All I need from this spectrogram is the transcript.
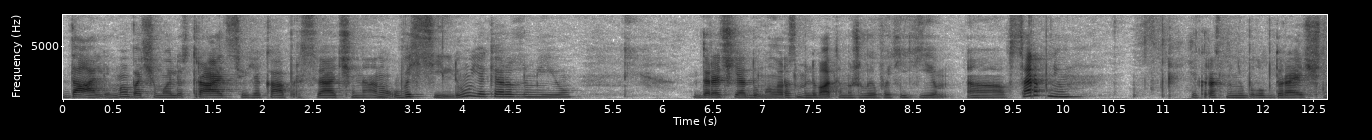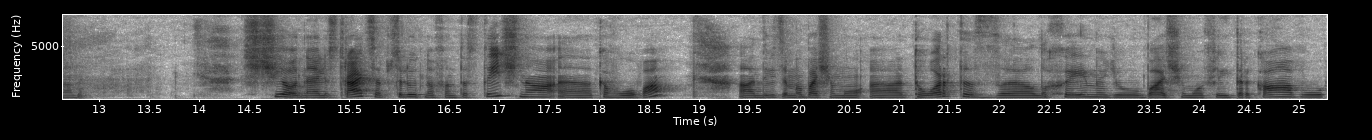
Далі ми бачимо ілюстрацію, яка присвячена ну, весіллю, як я розумію. До речі, я думала розмалювати, можливо, її е, в серпні. Якраз мені було б доречно. Ще одна ілюстрація, абсолютно фантастична, е, кавова. Дивіться, ми бачимо е, торт з лохиною, бачимо фільтр каву,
